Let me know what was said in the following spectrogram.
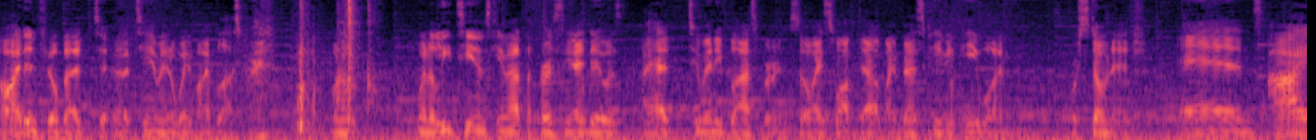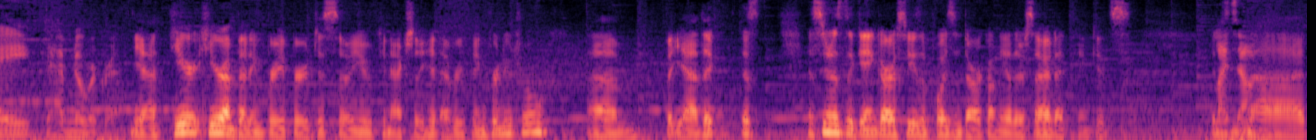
Oh, I didn't feel bad t- uh, TMing away my Blast Burn. when, el- when Elite TMs came out, the first thing I did was I had too many Blast Burns, so I swapped out my best PvP one for Stone Edge. And I have no regret. Yeah, here here I'm betting Brave Bird just so you can actually hit everything for neutral. Um, but yeah, the, as as soon as the Gengar sees a Poison Dark on the other side, I think it's, it's Lights out. not,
